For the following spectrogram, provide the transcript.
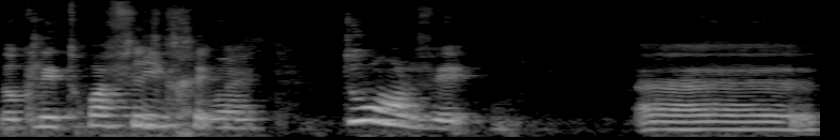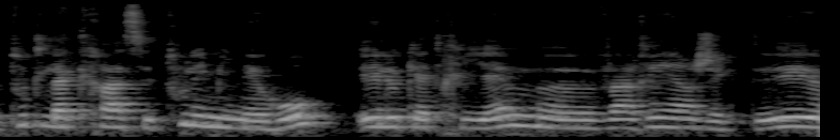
Donc les trois filtres vont ouais. tout enlever, euh, toute la crasse et tous les minéraux, et le quatrième va réinjecter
